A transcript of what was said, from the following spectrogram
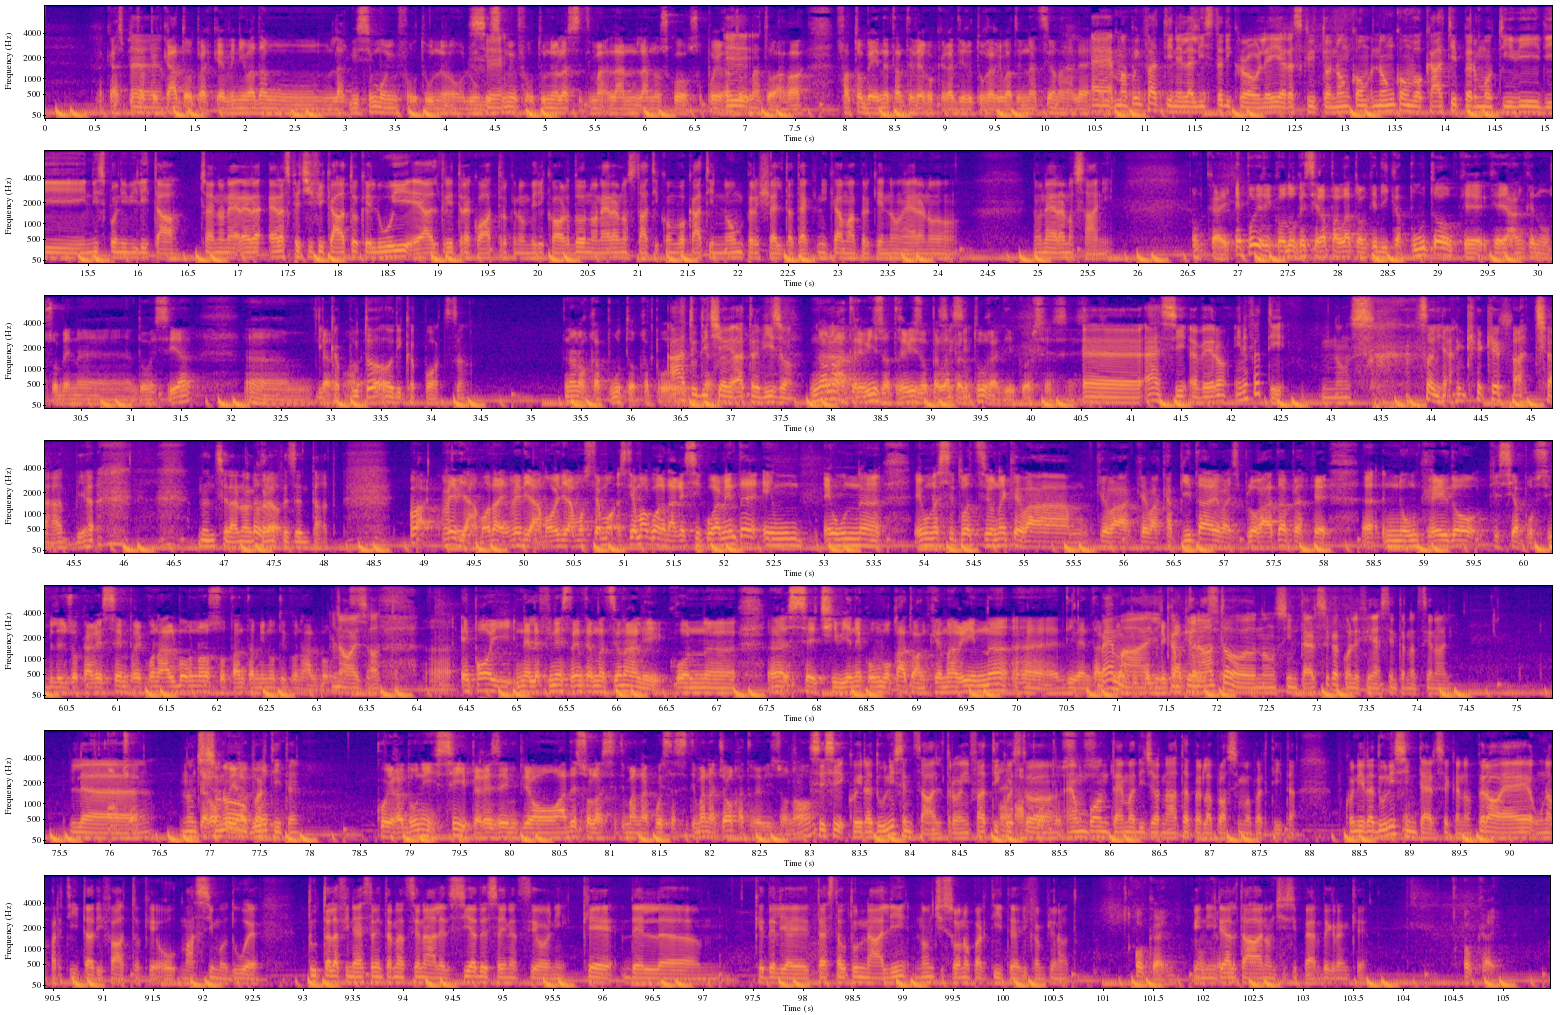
Caspita, Eh. peccato perché veniva da un larghissimo infortunio, lunghissimo Sì. infortunio la l'anno, l'anno scorso, poi era E- tornato, aveva fatto bene, tant'è vero che era addirittura arrivato in nazionale. Eh, ma poi infatti nella lista di Crowley era scritto non, con- non convocati per motivi di indisponibilità, cioè non era, era- era specificato che lui e altri 3-4 che non vi ricordo non erano stati convocati non per scelta tecnica ma perché non erano, non erano sani. Ok, e poi ricordo che si era parlato anche di Caputo, che, che anche non so bene dove sia. ehm, Di però, Caputo vabbè. o di Capozzo? No, no, Caputo, Caputo. Ah, tu dici a Treviso? No, no, a Eh, Treviso, a Treviso per sì, l'apertura, dico, sì, sì, sì. Eh, eh sì, è vero. In effetti non so, so neanche che faccia abbia. Non ce l'hanno ancora Esatto. presentato. Vai, vediamo, dai, vediamo, vediamo. Stiamo, stiamo a guardare. Sicuramente è, un- è un- è una situazione che va, che, va, che va capita e va esplorata perché eh, non credo che sia possibile giocare sempre con Albornoz 80 minuti con Albornoz. No, esatto. Eh, e poi nelle finestre internazionali, con, eh, eh, se ci viene convocato anche Marin, eh, diventa Beh, ma il campionato non si interseca con le finestre internazionali. Il- Ah, certo. Non ci Però sono raduni- partite. Con i raduni, sì, per esempio, adesso la settimana, questa settimana gioca a Treviso, no? Sì, sì, con i raduni senz'altro. Infatti, Eh, questo appunto, è sì, un sì. buon tema di giornata per la prossima partita. Con i raduni si intersecano, però è una partita di fatto che, o massimo due, tutta la finestra internazionale, sia del Sei Nazioni che, del, ehm, che delle test autunnali, non ci sono partite di campionato. Ok. Quindi ok, in realtà non ci si perde granché. Ok.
